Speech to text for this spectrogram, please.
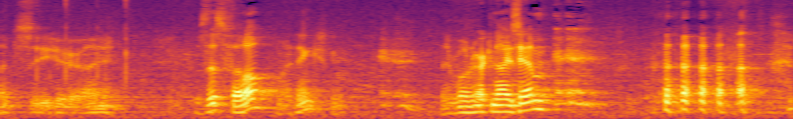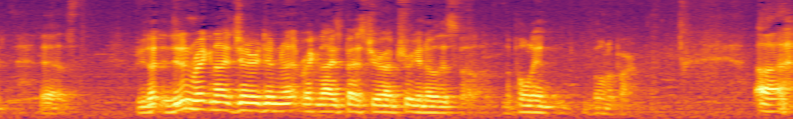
let's see here, I, was this fellow, I think. Everyone recognize him? yes. If you, you, didn't recognize Jenner, you didn't recognize Pasteur, I'm sure you know this fellow, Napoleon Bonaparte. Uh,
